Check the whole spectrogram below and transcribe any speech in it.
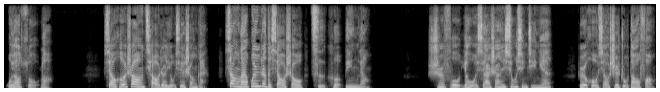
我要走了。小和尚瞧着有些伤感，向来温热的小手此刻冰凉。师傅要我下山修行几年，日后小施主到访，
